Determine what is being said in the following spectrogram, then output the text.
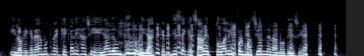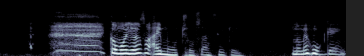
y lo que quería demostrar es que Cari es así. Ella lee un título y ya dice que sabe toda la información de la noticia. Como yo, so- hay muchos, así que no me juzguen.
